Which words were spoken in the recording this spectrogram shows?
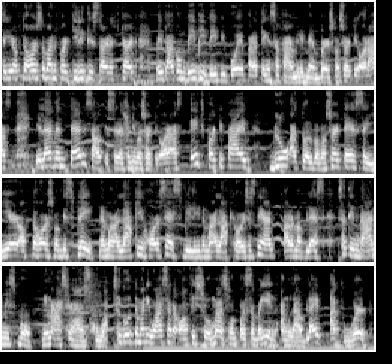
Sa Year of the Horse naman, fertility star chart, may bagong baby, baby boy ang parating sa family members. Maswerte oras, 11.10, Southeast Direction, maswerte oras, 8.45, Blue at 12 maswerte sa Year of the Horse mag-display ng mga lucky horses. Bili ng mga lucky horses na yan para ma-bless sa tindahan mismo ni Master Hans Kua. Sa goat naman, iwasan ang office romance, huwag pagsabayin ang love life at work.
